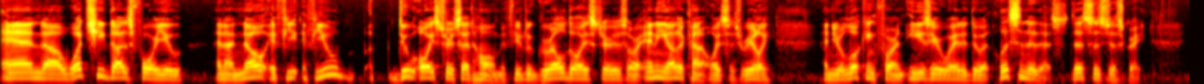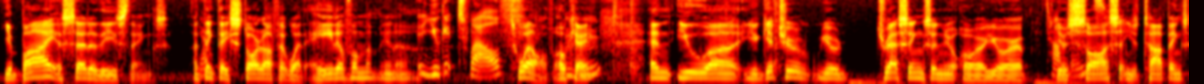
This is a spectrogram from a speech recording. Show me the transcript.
and uh, what she does for you. And I know if you if you do oysters at home, if you do grilled oysters or any other kind of oysters, really, and you're looking for an easier way to do it, listen to this. This is just great. You buy a set of these things. I think they start off at what eight of them in a You get 12. Twelve, okay, Mm-hmm. and you uh, you get your your dressings and your or your your sauce and your toppings.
